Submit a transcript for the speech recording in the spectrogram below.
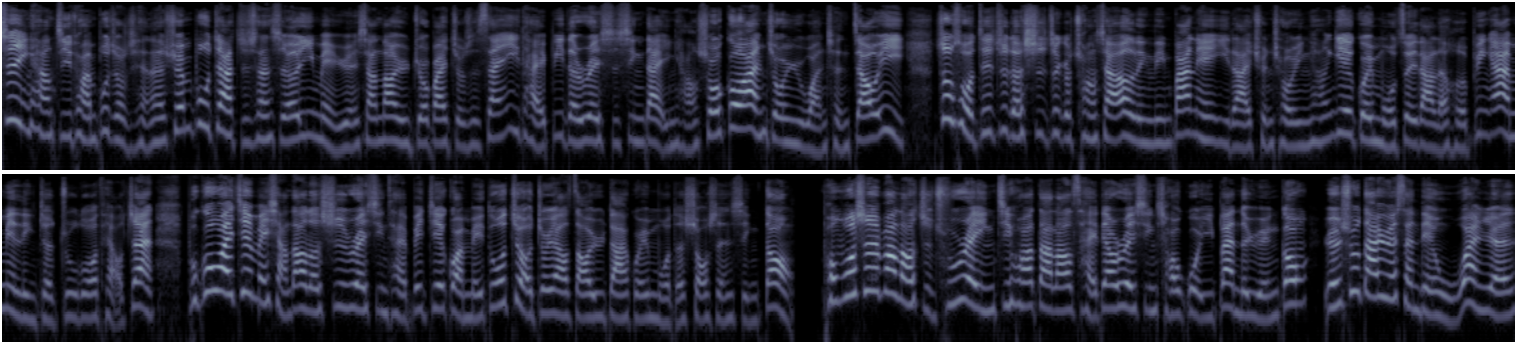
是银行集团不久前呢宣布，价值三十二亿美元，相当于九百九十三亿台币的瑞士信贷银行收购案终于完成交易。众所皆知的是，这个创下二零零八年以来全球银行业规模最大的合并案，面临着诸多挑战。不过，外界没想到的是，瑞信才被接管没多久，就要遭遇大规模的瘦身行动。彭博社报道指出，瑞银计划大刀裁掉瑞信超过一半的员工，人数大约三点五万人，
